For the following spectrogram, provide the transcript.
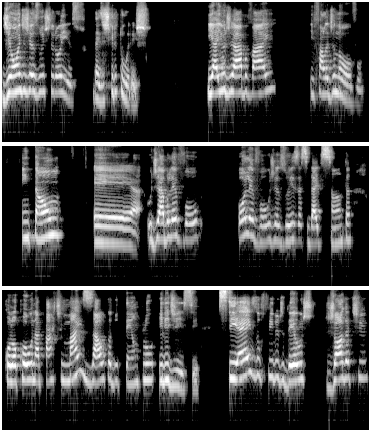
De onde Jesus tirou isso? Das Escrituras. E aí o diabo vai e fala de novo. Então, é, o diabo levou o levou Jesus à cidade santa, colocou-o na parte mais alta do templo e lhe disse: Se és o filho de Deus, joga-te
